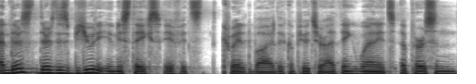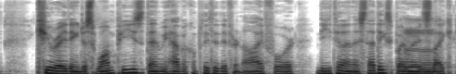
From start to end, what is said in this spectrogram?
And there's there's this beauty in mistakes if it's created by the computer. I think when it's a person curating just one piece, then we have a completely different eye for detail and aesthetics. But mm. when it's like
